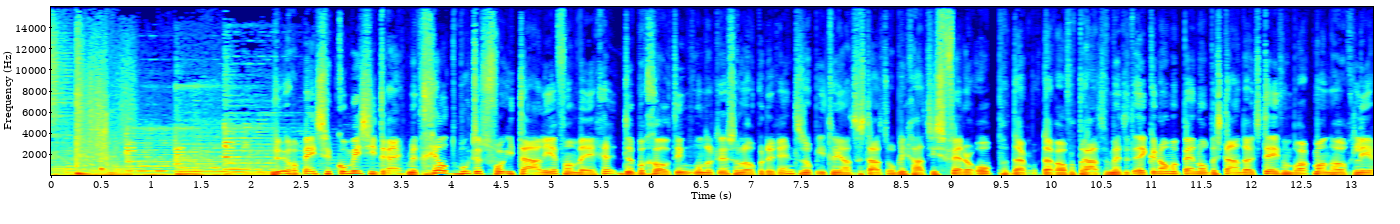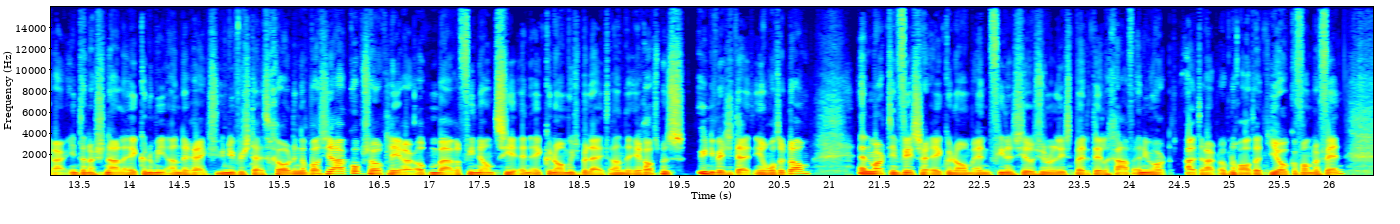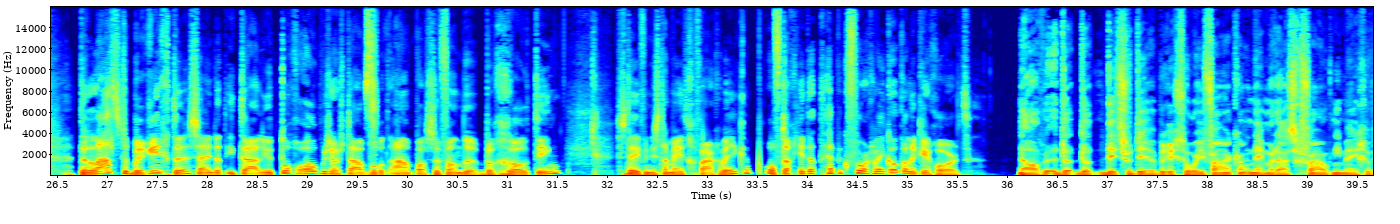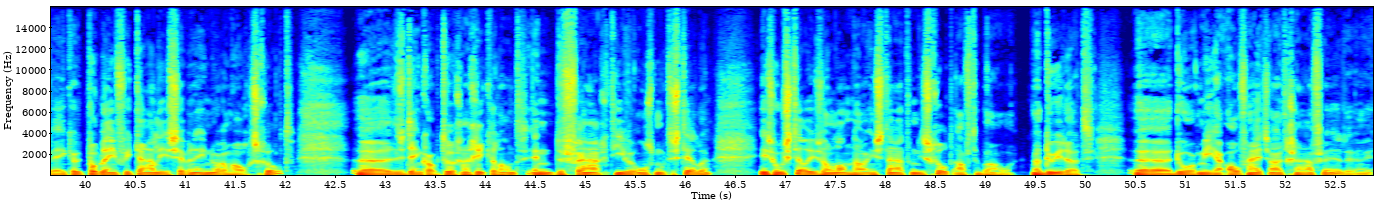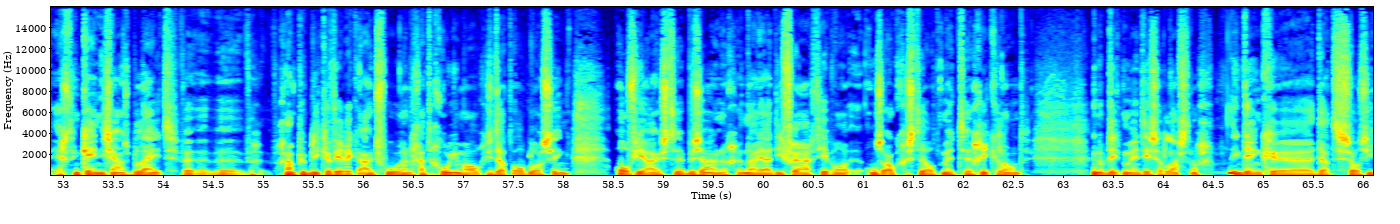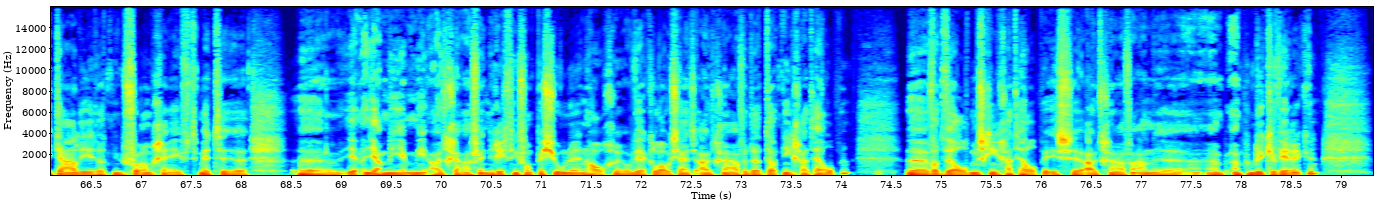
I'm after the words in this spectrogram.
De Europese Commissie dreigt met geldboetes voor Italië vanwege de begroting. Ondertussen lopen de rentes op Italiaanse staatsobligaties verder op. Daar, daarover praten we met het economenpanel bestaande uit Steven Brakman, hoogleraar internationale economie aan de Rijksuniversiteit Groningen, Bas Jacobs, hoogleraar openbare financiën en economisch beleid aan de Erasmus Universiteit in Rotterdam en Martin Visser, econoom en financieel journalist bij de Telegraaf. En u hoort uiteraard ook nog altijd Joke van der Ven. De laatste berichten zijn dat Italië toch open zou staan voor het aanpassen van de begroting. Steven, is daarmee het gevaar geweken? Of dacht je, dat heb ik vorige week ook al een keer gehoord? Nou, dat, dit soort eh, berichten hoor je vaker. Nee, maar daar is het gevaar ook niet mee geweken. Het probleem voor Italië is, ze hebben een enorm hoge schuld. Uh, dus denk ook terug aan Griekenland. En de vraag die we ons moeten stellen is... hoe stel je zo'n land nou in staat om die schuld af te bouwen? Nou doe je dat uh, door meer overheidsuitgaven. Hè, echt een Keynesiaans beleid. We, we, gaan publieke werk uitvoeren en dan gaat de groei omhoog. Is dat de oplossing? Of juist uh, bezuinigen? Nou ja, die vraag die hebben we ons ook gesteld met Griekenland. En op dit moment is dat lastig. Ik denk dat zoals Italië dat nu vormgeeft met uh, uh, ja, ja, meer, meer uitgaven in de richting van pensioenen en hogere werkloosheidsuitgaven, dat dat niet gaat helpen. wat wel misschien gaat helpen is uitgaven aan, aan, aan, publieke werken.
